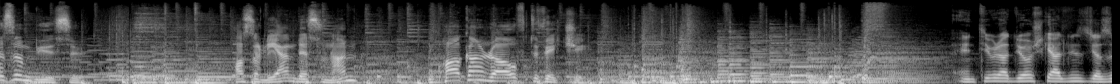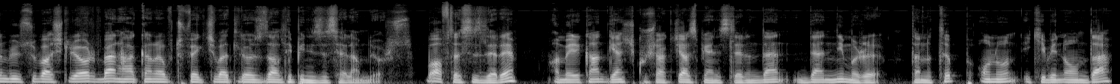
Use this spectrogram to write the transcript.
Cazın Büyüsü Hazırlayan ve sunan Hakan Rauf Tüfekçi NTV Radyo hoş geldiniz. Yazın büyüsü başlıyor. Ben Hakan Rauf Tüfekçi ve Atli Özdal hepinizi selamlıyoruz. Bu hafta sizlere Amerikan genç kuşak caz piyanistlerinden Dan Nimmer'ı tanıtıp onun 2010'da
